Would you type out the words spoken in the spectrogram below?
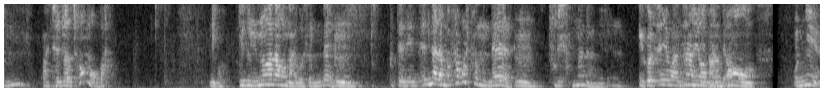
음, 와 제주도 처음 먹어봐. 이거 되게 유명하다고는 알고 있었는데 응. 그때 옛날에 한번 사고 싶었는데 응. 줄이 장난이 아니래. 이걸 살려고 하는 사람들이 사려고 하는데, 많아서. 어. 언니,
